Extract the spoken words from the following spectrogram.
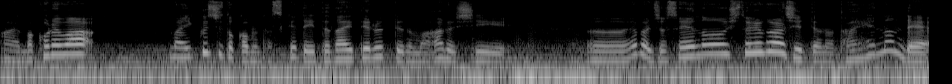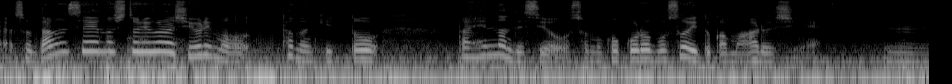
はいまあ、これは、まあ、育児とかも助けていただいてるっていうのもあるしうんやっぱ女性の1人暮らしっていうのは大変なんでその男性の1人暮らしよりも多分きっと大変なんですよ。その心細いとかもあるしね。うん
